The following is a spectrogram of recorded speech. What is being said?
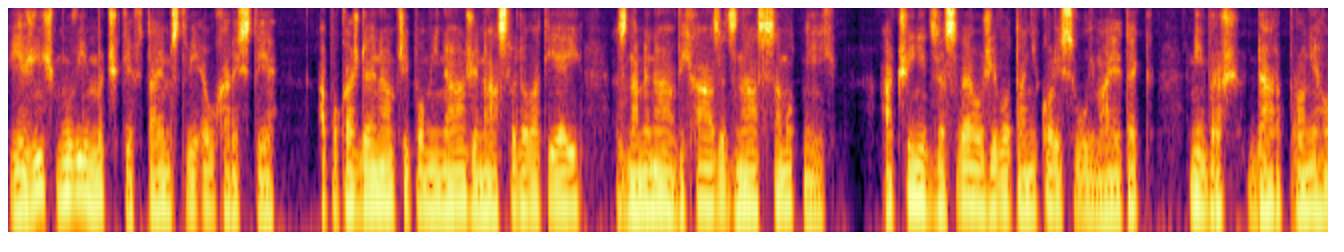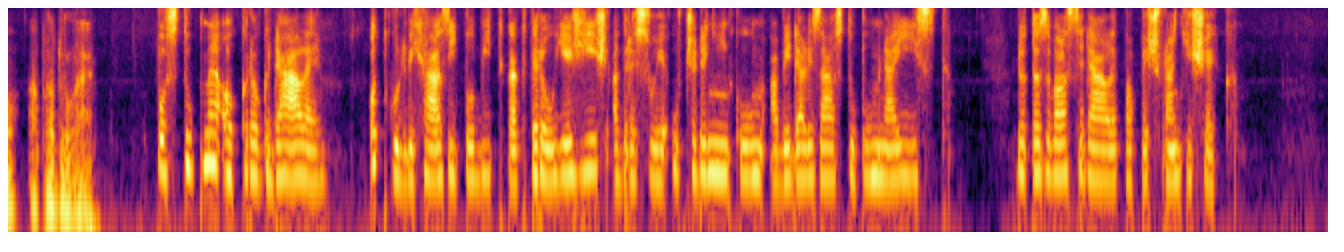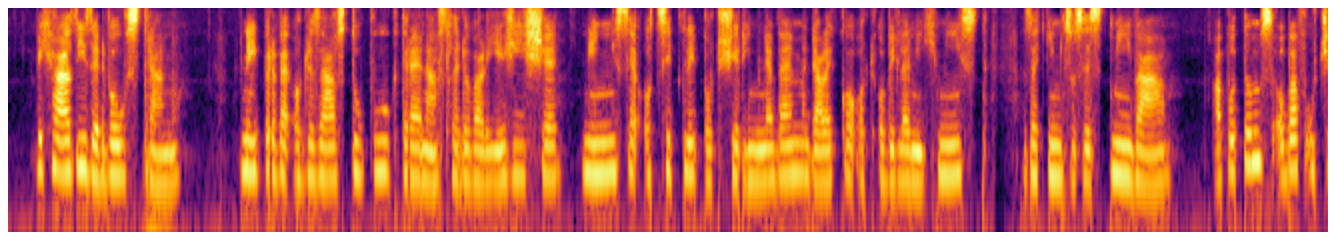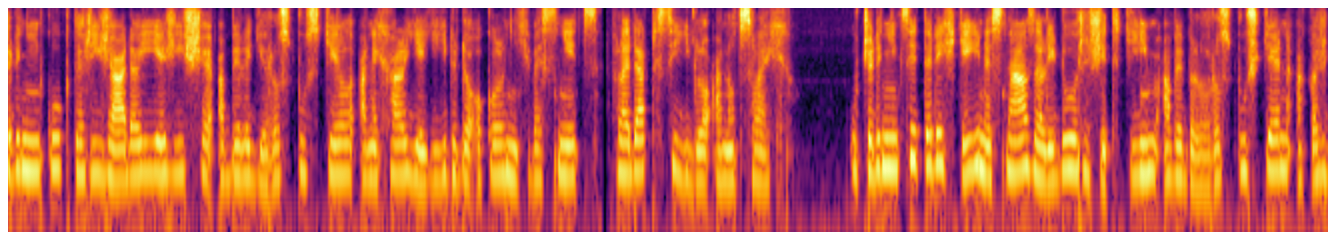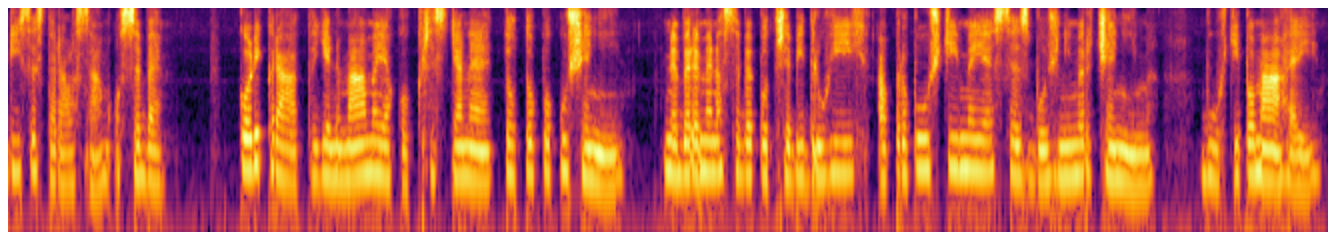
Ježíš mluví mlčky v tajemství Eucharistie a pokaždé nám připomíná, že následovat jej znamená vycházet z nás samotných a činit ze svého života nikoli svůj majetek, nýbrž dar pro něho a pro druhé. Postupme o krok dále. Odkud vychází pobídka, kterou Ježíš adresuje učedeníkům, aby dali zástupům najíst? Dotazoval se dále papež František. Vychází ze dvou stran. Nejprve od zástupů, které následovali Ježíše, nyní se ocitli pod širým nebem daleko od obydlených míst, zatímco se stmívá. A potom z obav učedníků, kteří žádají Ježíše, aby lidi rozpustil a nechal je jít do okolních vesnic, hledat si jídlo a nocleh. Učedníci tedy chtějí nesnáze lidu řešit tím, aby byl rozpuštěn a každý se staral sám o sebe. Kolikrát jen máme jako křesťané toto pokušení. Nebereme na sebe potřeby druhých a propouštíme je se zbožným rčením. Bůh ti pomáhej.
